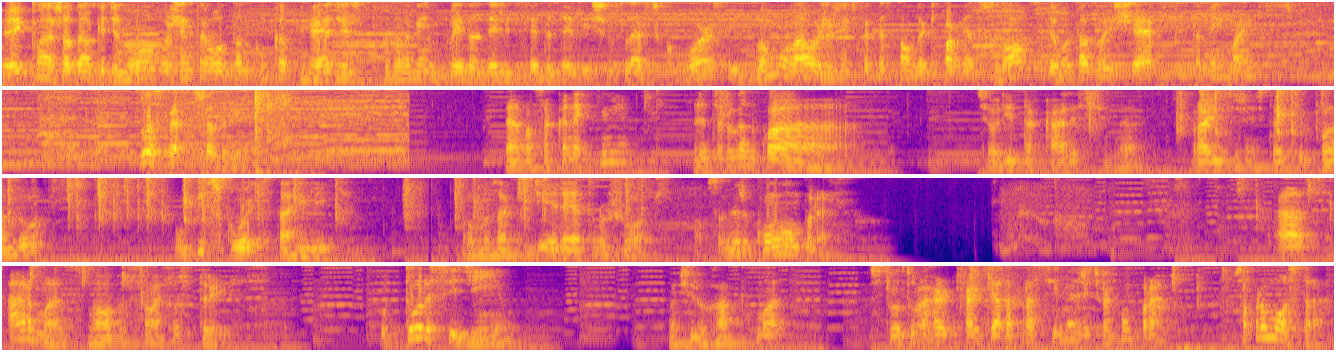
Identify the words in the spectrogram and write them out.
E aí, Clanchadão aqui de novo, a gente tá voltando com Cuphead, a gente tá fazendo a gameplay da DLC The Delicious Last Course e vamos lá, hoje a gente vai testar uns equipamentos novos, derrotar dois chefes e também mais duas peças de xadrez. É a nossa canequinha, a gente tá jogando com a senhorita Cálice, né? Para isso a gente está equipando o biscoito da relíquia. Vamos aqui direto no shopping, vamos fazer compras. As armas novas são essas três. O torcidinho, um tiro rápido com uma estrutura arqueada para cima, a gente vai comprar, só para mostrar.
